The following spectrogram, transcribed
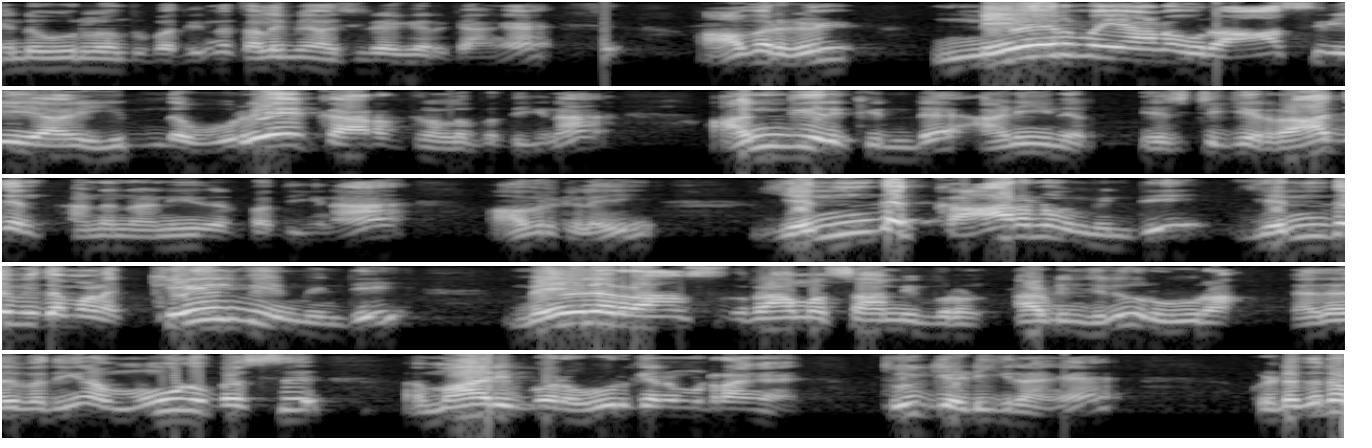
என்ற ஊர்ல வந்து பாத்தீங்கன்னா தலைமை ஆசிரியராக இருக்காங்க. அவர்கள் நேர்மையான ஒரு ஆசிரியையாக இருந்த ஒரே காரணத்தினால பாத்தீங்கன்னா அங்கு இருக்கின்ற அணியினர் எஸ்டிகே ராஜன் அண்ணன் அணியினர் பாத்தீங்கன்னா அவர்களை எந்த காரணமும் இன்றி எந்த விதமான கேள்வியும் இன்றி மேல ராஸ் ராமசாமிபுரம் அப்படின்னு சொல்லி ஒரு ஊராம் அதாவது பாத்தீங்கன்னா மூணு பஸ் மாறி போற ஊருக்கு என்ன பண்றாங்க? தூக்கி அடிக்கிறாங்க. கிட்டத்தட்ட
